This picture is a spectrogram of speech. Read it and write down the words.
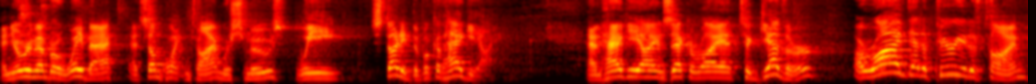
And you'll remember way back at some point in time with Schmooze, we studied the book of Haggai. And Haggai and Zechariah together arrived at a period of time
